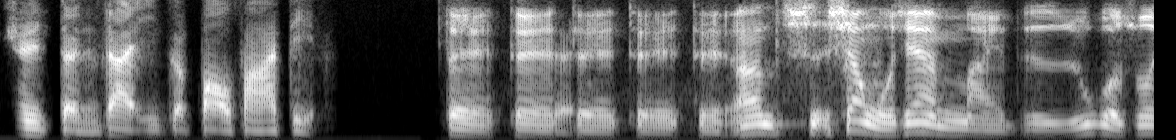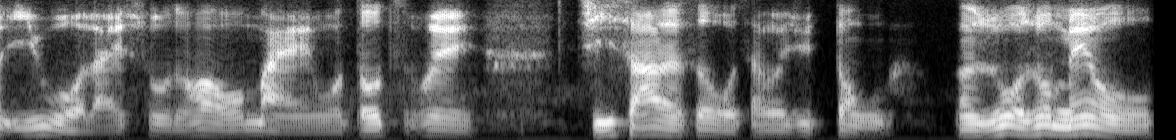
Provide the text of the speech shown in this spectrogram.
去等待一个爆发点。对对对对对，啊，是像我现在买的，如果说以我来说的话，我买我都只会急杀的时候我才会去动嗯，如果说没有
